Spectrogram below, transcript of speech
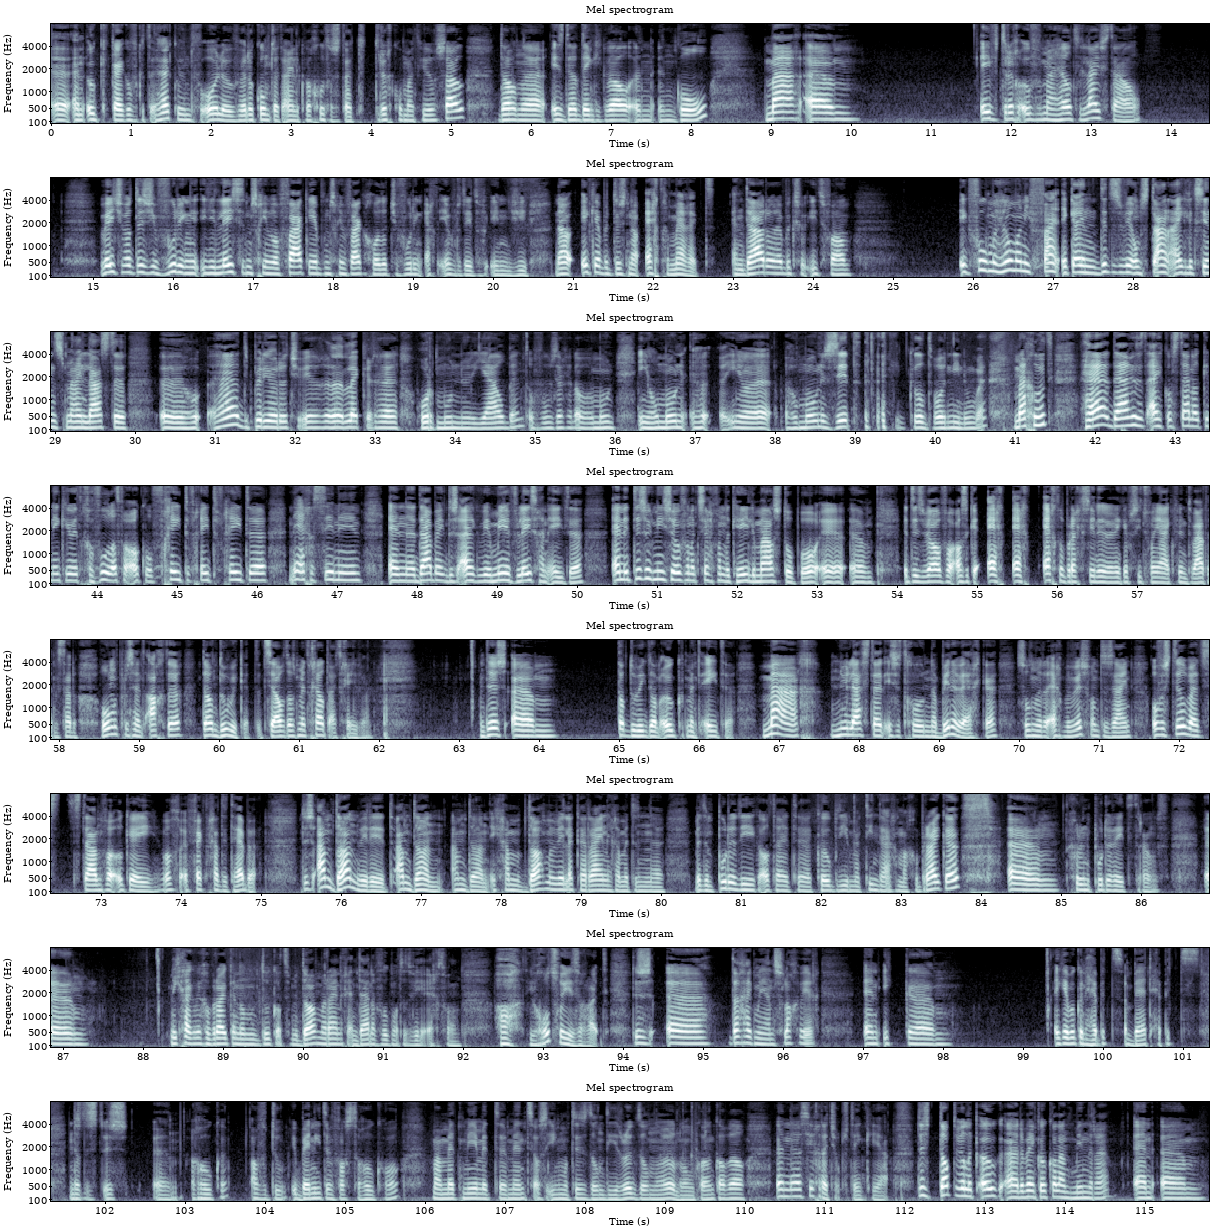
uh, en ook kijken of ik het hè, kan veroorloven. Dat komt uiteindelijk wel goed als het uit terugkomt uit Curaçao. Dan uh, is dat denk ik wel een, een goal. Maar um, even terug over mijn healthy lifestyle. Weet je wat is je voeding? Je leest het misschien wel vaker. Je hebt het misschien vaker gehoord dat je voeding echt invloed heeft op energie. Nou, ik heb het dus nou echt gemerkt. En daardoor heb ik zoiets van ik voel me helemaal niet fijn. Ik, dit is weer ontstaan eigenlijk sinds mijn laatste uh, hè, die periode dat je weer uh, lekker uh, hormoniaal bent. Of hoe zeg je dat? Hormoon, in je hormonen, in je hormonen zit. ik wil het woord niet noemen. Maar goed, hè, daar is het eigenlijk ontstaan dat ik in één keer weer het gevoel had van... Ik wil vergeten, vergeten, vergeten. Nergens zin in. En daar ben ik dus eigenlijk weer meer vlees gaan eten. En het is ook niet zo van ik zeg van dat ik helemaal stop hoor. Uh, um, het is wel van als ik er echt, echt, echt oprecht zin in... en ik heb zoiets van ja, ik vind het water en ik sta er 100% achter... dan doe ik het. Hetzelfde als met geld uitgeven. Dus um, dat doe ik dan ook met eten. Maar nu laatste tijd is het gewoon naar binnen werken. Zonder er echt bewust van te zijn. Of er stil bij te staan van oké, wat voor effect gaat dit hebben? Dus I'm done with it. I'm done. I'm done. Ik ga mijn dag maar weer lekker reinigen met een, uh, met een poeder die ik altijd uh, koop. Die je maar 10 dagen mag gebruiken. Um, groene poeder heet het trouwens. Um, die ga ik weer gebruiken en dan doe ik altijd mijn darmen reinigen. En daarna voel ik me altijd weer echt van... Oh, die rotzooi is eruit. Dus uh, daar ga ik mee aan de slag weer. En ik, uh, ik heb ook een habit, een bad habit. En dat is dus uh, roken. Af en toe. Ik ben niet een vaste roker. Maar met meer met uh, mensen als iemand is dan die rookt, dan, uh, dan kan ik al wel een uh, sigaretje opsteken. Ja. Dus dat wil ik ook. daar ben ik ook al aan het minderen. En um,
